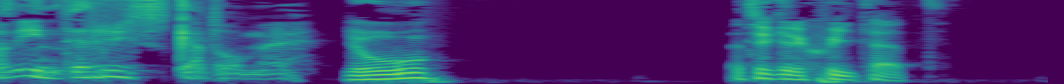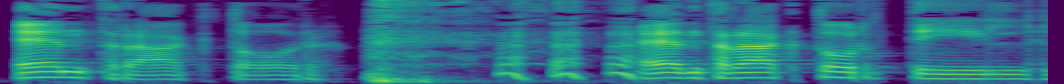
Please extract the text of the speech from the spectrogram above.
Fast inte ryska Tommy. Jo. Jag tycker det är skithett. En traktor. en traktor till.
